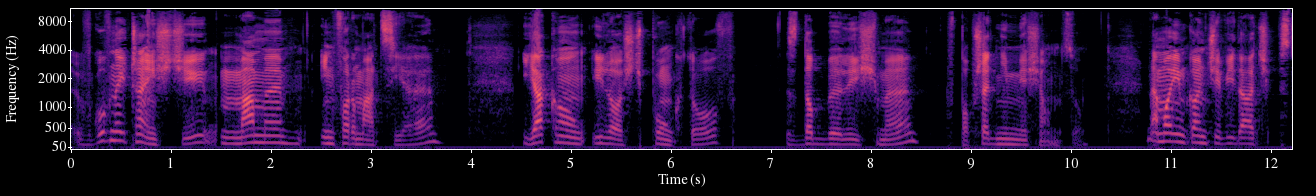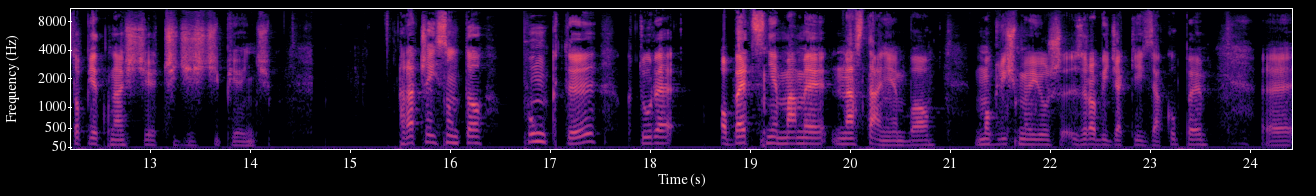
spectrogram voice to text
W głównej części mamy informację, jaką ilość punktów zdobyliśmy w poprzednim miesiącu. Na moim koncie widać 115,35. Raczej są to punkty, które obecnie mamy na stanie, bo mogliśmy już zrobić jakieś zakupy e,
